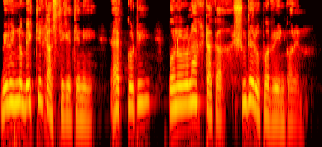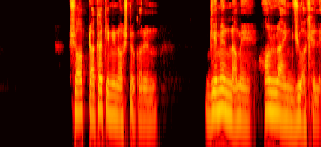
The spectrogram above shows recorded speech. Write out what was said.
বিভিন্ন ব্যক্তির কাছ থেকে তিনি এক কোটি পনেরো লাখ টাকা সুদের উপর ঋণ করেন। সব টাকা তিনি নষ্ট করেন। গেমের নামে অনলাইন জুয়া খেলে।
